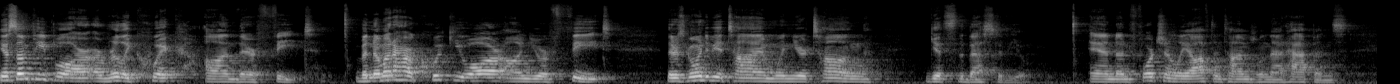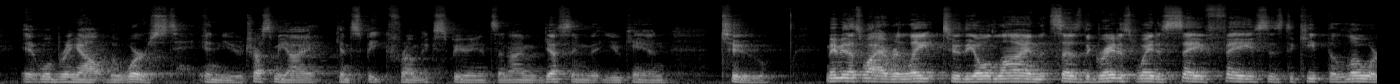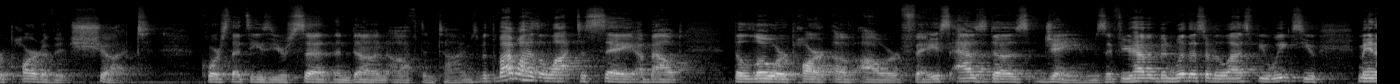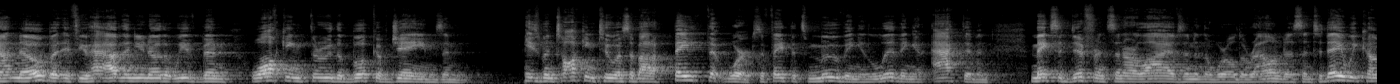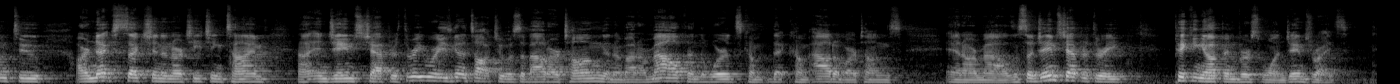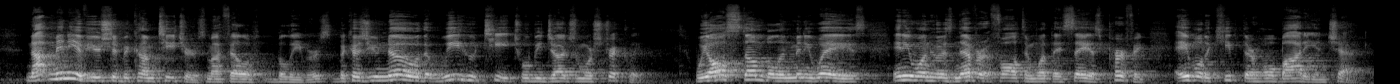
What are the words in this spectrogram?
You know, some people are, are really quick on their feet. But no matter how quick you are on your feet, there's going to be a time when your tongue gets the best of you. And unfortunately, oftentimes when that happens, it will bring out the worst in you. Trust me, I can speak from experience, and I'm guessing that you can too. Maybe that's why I relate to the old line that says the greatest way to save face is to keep the lower part of it shut course, that's easier said than done oftentimes. But the Bible has a lot to say about the lower part of our face, as does James. If you haven't been with us over the last few weeks, you may not know, but if you have, then you know that we've been walking through the book of James and he's been talking to us about a faith that works, a faith that's moving and living and active and makes a difference in our lives and in the world around us. And today we come to our next section in our teaching time uh, in James chapter 3, where he's going to talk to us about our tongue and about our mouth and the words come, that come out of our tongues and our mouths. And so, James chapter 3, picking up in verse 1, James writes, Not many of you should become teachers, my fellow believers, because you know that we who teach will be judged more strictly. We all stumble in many ways. Anyone who is never at fault in what they say is perfect, able to keep their whole body in check.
